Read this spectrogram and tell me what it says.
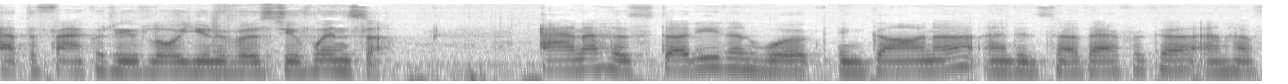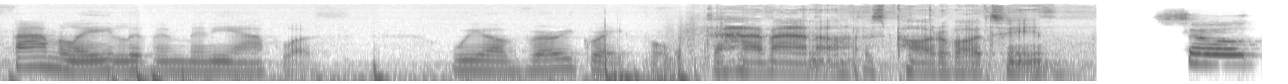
at the Faculty of Law, University of Windsor. Anna has studied and worked in Ghana and in South Africa, and her family live in Minneapolis. We are very grateful to have Anna as part of our team. So,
